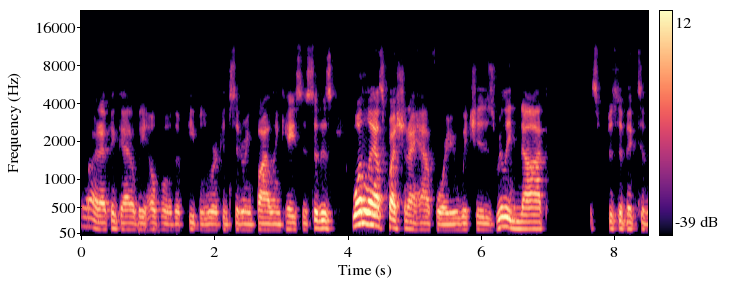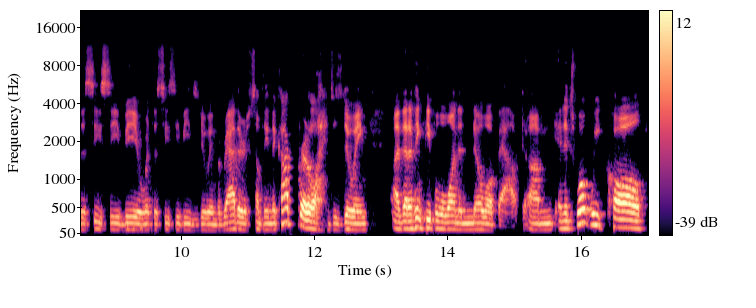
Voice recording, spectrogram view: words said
All right, I think that'll be helpful to people who are considering filing cases. So there's one last question I have for you, which is really not specific to the CCB or what the CCB is doing, but rather something the Copyright Alliance is doing uh, that I think people will want to know about. Um, and it's what we call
